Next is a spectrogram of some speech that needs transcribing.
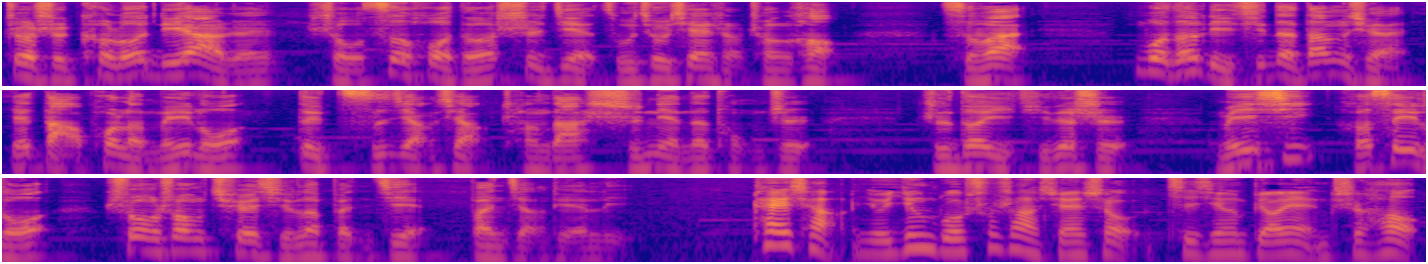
这是克罗地亚人首次获得世界足球先生称号。此外，莫德里奇的当选也打破了梅罗对此奖项长达十年的统治。值得一提的是，梅西和 C 罗双双缺席了本届颁奖典礼。开场由英国说唱选手进行表演之后，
